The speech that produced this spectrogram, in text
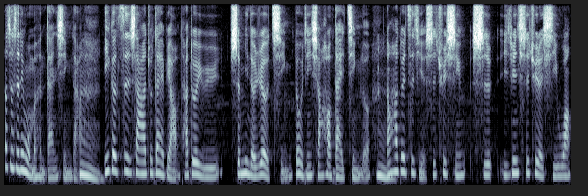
那这是令我们很担心的啊、嗯一个自杀就代表他对于生命的热情都已经消耗殆尽了。嗯然后他对自己也失去希失，已经失去了希望，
